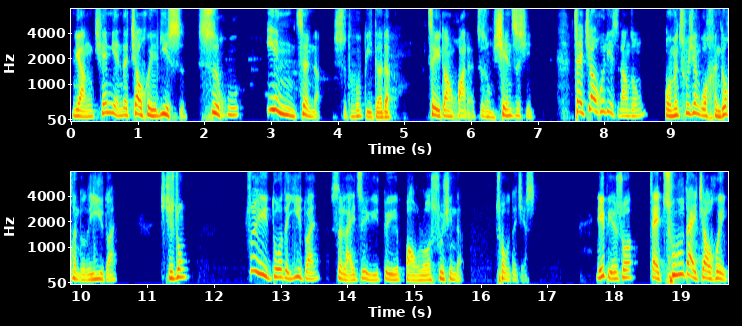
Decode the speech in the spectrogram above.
两千年的教会历史似乎印证了使徒彼得的这一段话的这种先知性。在教会历史当中，我们出现过很多很多的异端，其中最多的异端。是来自于对于保罗书信的错误的解释。你比如说，在初代教会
